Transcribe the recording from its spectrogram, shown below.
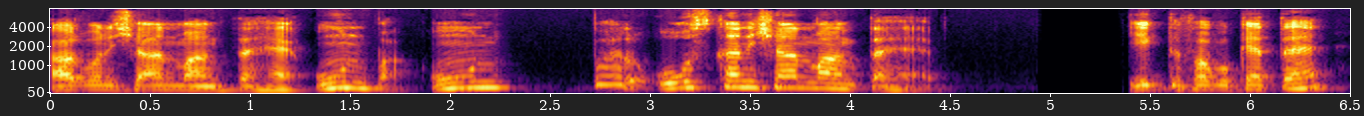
और वो निशान माँगता है ऊन पर ऊन पर ओस का निशान माँगता है। एक दफ़ा वो कहता है,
